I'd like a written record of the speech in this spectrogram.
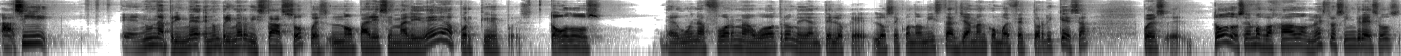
así, en, una primer, en un primer vistazo, pues no parece mala idea porque pues todos de alguna forma u otro, mediante lo que los economistas llaman como efecto riqueza, pues eh, todos hemos bajado nuestros ingresos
